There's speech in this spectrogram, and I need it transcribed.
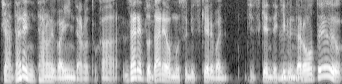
じゃあ誰に頼めばいいんだろうとか誰と誰を結びつければ実現できるんだろうという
